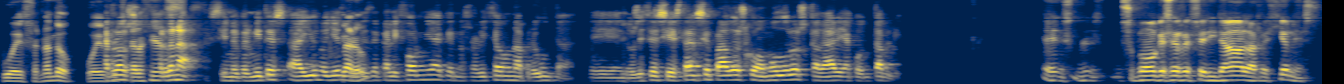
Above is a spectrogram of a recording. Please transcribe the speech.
Pues Fernando, pues muchas gracias. Perdona, si me permites, hay un oyente desde California que nos realiza una pregunta. Eh, nos dice si están separados como módulos cada área contable. supongo que se referirá a las regiones.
